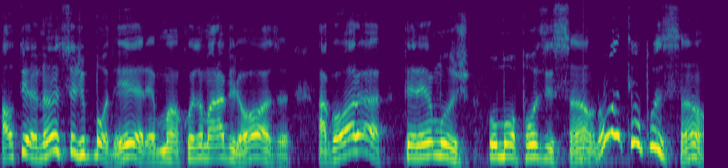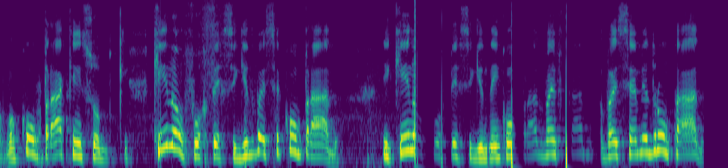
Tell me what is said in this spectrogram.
alternância de poder é uma coisa maravilhosa. Agora teremos uma oposição. Não vai ter oposição. Vão comprar quem soube. Quem não for perseguido vai ser comprado. E quem não for perseguido nem comprado vai, ficar, vai ser amedrontado.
